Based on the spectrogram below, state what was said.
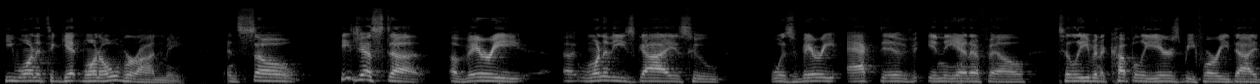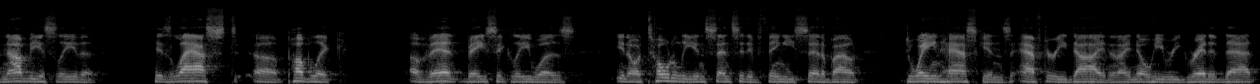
he wanted to get one over on me. And so he's just a, a very, uh, one of these guys who was very active in the NFL till even a couple of years before he died. And obviously, the his last uh, public event basically was, you know, a totally insensitive thing he said about Dwayne Haskins after he died, and I know he regretted that.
